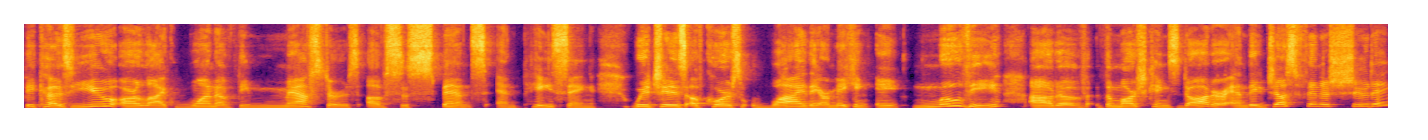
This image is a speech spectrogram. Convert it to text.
because you are like one of the masters of suspense and pacing, which is, of course, why they are making a movie out of The Marsh King's Daughter. And they just finished shooting,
